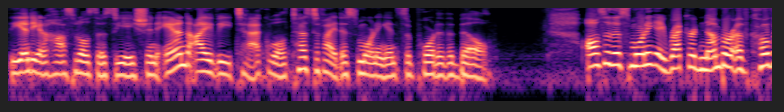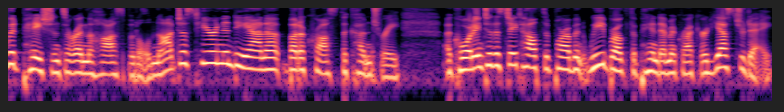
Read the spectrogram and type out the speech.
The Indiana Hospital Association and Ivy Tech will testify this morning in support of the bill. Also, this morning, a record number of COVID patients are in the hospital, not just here in Indiana, but across the country. According to the State Health Department, we broke the pandemic record yesterday,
